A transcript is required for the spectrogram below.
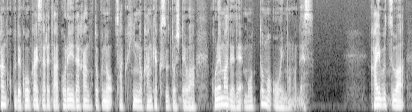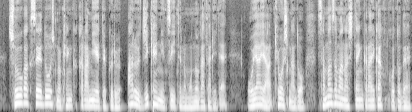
韓国で公開された是枝監督の作品の観客数としてはこれまでで最も多いものです。怪物は小学生同士の喧嘩から見えてくるある事件についての物語で親や教師などさまざまな視点から描くことで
